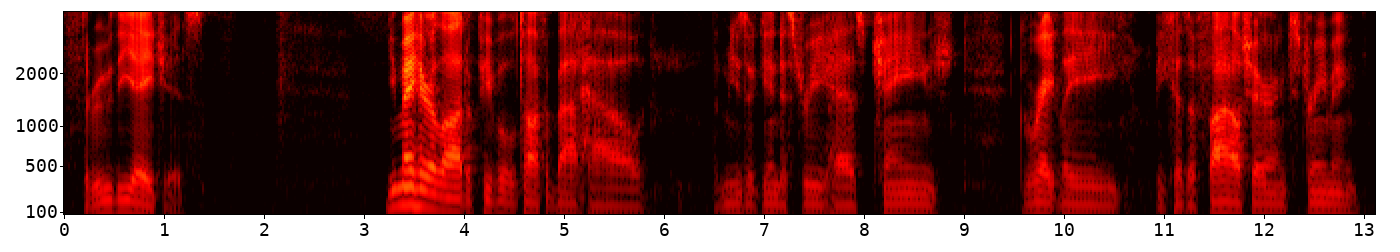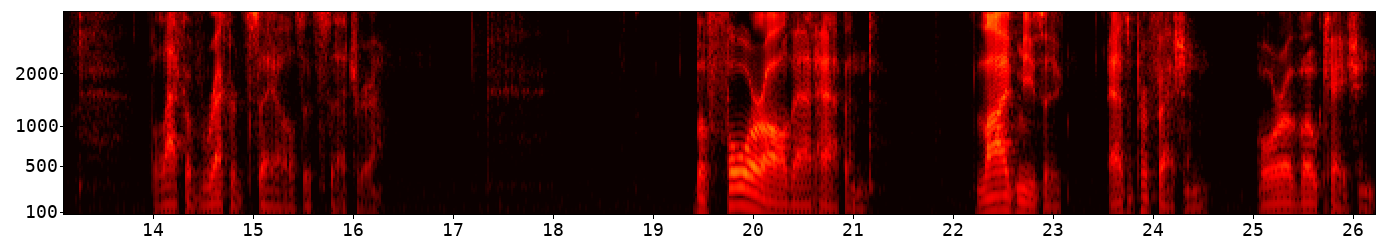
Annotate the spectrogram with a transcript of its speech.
through the ages. You may hear a lot of people talk about how the music industry has changed greatly because of file sharing, streaming, lack of record sales, etc. Before all that happened, live music as a profession or a vocation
